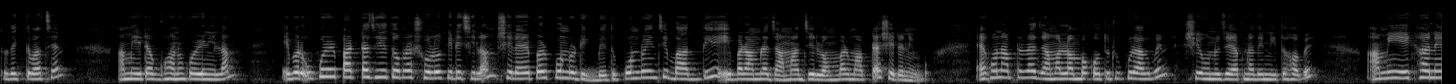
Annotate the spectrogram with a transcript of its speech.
তো দেখতে পাচ্ছেন, আমি এটা ঘন করে নিলাম। এবার উপরের পাটটা যেহেতু আমরা ষোলো কেটেছিলাম, সেলাইয়ের পর পনেরো টিকবে। তো পনেরো ইঞ্চি বাদ দিয়ে এবার আমরা জামার যে লম্বার মাপটা, সেটা নিব। এখন আপনারা জামার লম্বা কতটুকু রাখবেন, সে অনুযায়ী আপনাদের নিতে হবে। আমি এখানে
